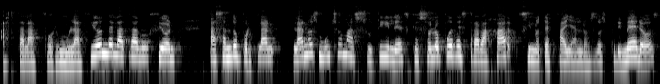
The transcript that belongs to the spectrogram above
hasta la formulación de la traducción, pasando por planos mucho más sutiles que solo puedes trabajar si no te fallan los dos primeros,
